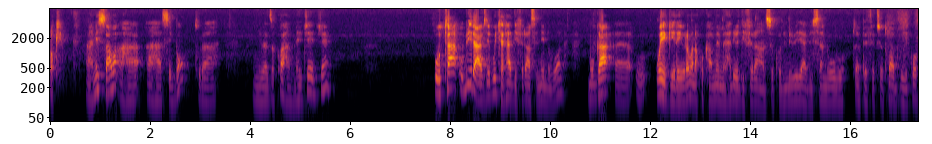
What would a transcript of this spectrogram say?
okay aha ni sawa aha aha bon tura nibaza ko aha mpejeje. Uta ubiravye gutya nta difference nini ubona. Muga u- wegereye urabona ko kameme hariyo difference ukuntu imibiri yabo isa n'ubu. Tu imperfection twavuye ko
